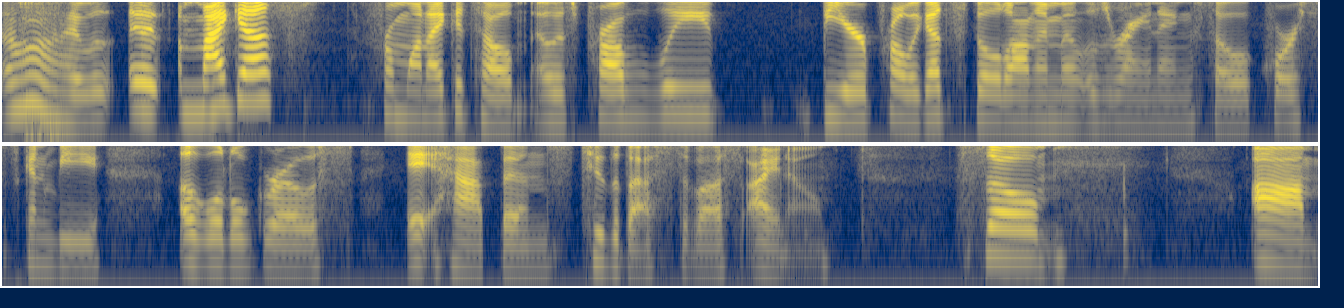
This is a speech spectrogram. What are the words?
ugh, it was, it, my guess, from what I could tell, it was probably beer probably got spilled on him. It was raining, so of course it's going to be a little gross. It happens to the best of us, I know. So, um,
